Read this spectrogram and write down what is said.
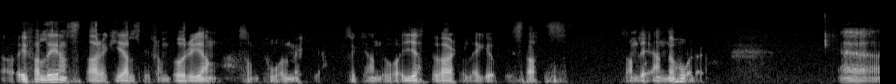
ja, ifall det är en stark hjälte från början som tål mycket så kan det vara jättevärt att lägga upp i stats som blir ännu hårdare. Eh,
